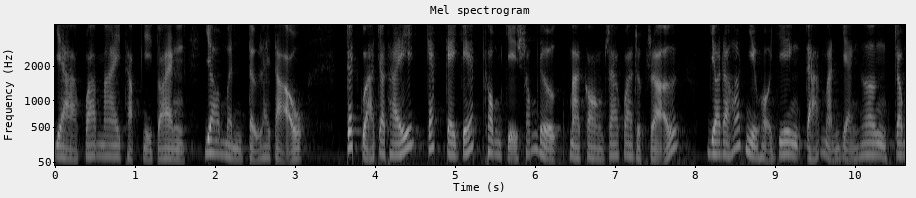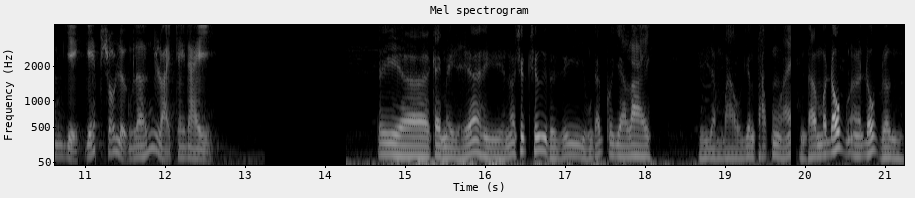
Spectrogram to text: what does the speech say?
và qua mai thập nhị toàn do mình tự lai tạo. Kết quả cho thấy các cây ghép không chỉ sống được mà còn ra hoa rực rỡ. Do đó, nhiều hội viên đã mạnh dạn hơn trong việc ghép số lượng lớn loại cây này. Cái uh, cây mì đĩa thì nó xuất xứ từ cái vùng đất của Gia Lai. Thì đồng bào dân tộc ngoài người ta mới đốt ờ, đốt rừng.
